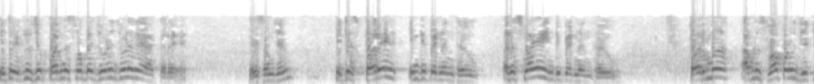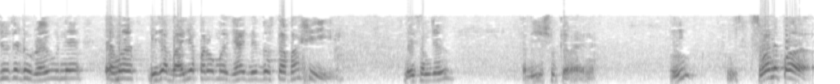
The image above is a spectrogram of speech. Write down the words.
એ તો એટલું છે પરને સ્વ બે જોડે જોડે રહ્યા કરે. એ સમજાયું? એટલે સ્પરે ઇન્ડિપેન્ડન્ટ થયું અને સ્વએ ઇન્ડિપેન્ડન્ટ થયું. પરમાં આપણું સ્વપણું જેટલું તેટલું રહ્યું ને એમાં બીજા બાહ્ય પર્વમાં જ્યાં નિર્દોષતા ભાષી નહીં સમજાયું? તો બીજું શું કહેવાય એને? હમ? સ્વને પર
